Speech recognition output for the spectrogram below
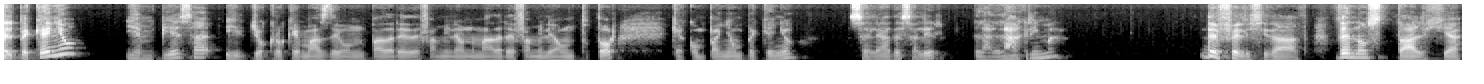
el pequeño y empieza, y yo creo que más de un padre de familia, una madre de familia, un tutor que acompaña a un pequeño, se le ha de salir la lágrima de felicidad, de nostalgia,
